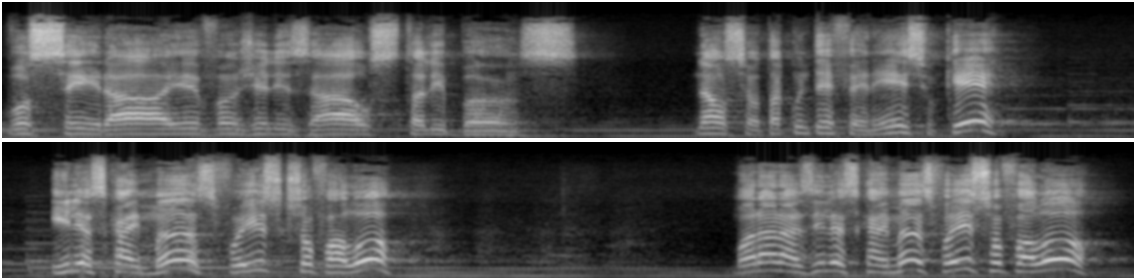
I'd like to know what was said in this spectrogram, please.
você irá evangelizar os talibãs. Não, senhor está com interferência, o quê? Ilhas Caimãs, foi isso que o senhor falou? Morar nas Ilhas Caimãs, foi isso que o senhor falou?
